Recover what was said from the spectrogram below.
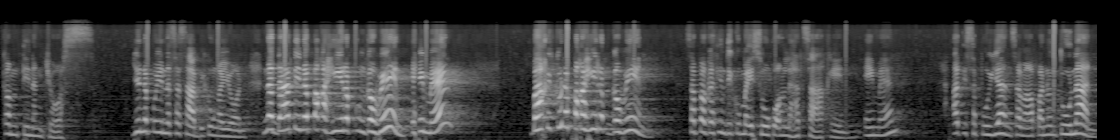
Kamti ng Diyos. Yun na po yung nasasabi ko ngayon, na dati napakahirap kong gawin. Amen? Bakit ko napakahirap gawin? Sapagkat hindi ko maisuko ang lahat sa akin. Amen? At isa po yan sa mga panuntunan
